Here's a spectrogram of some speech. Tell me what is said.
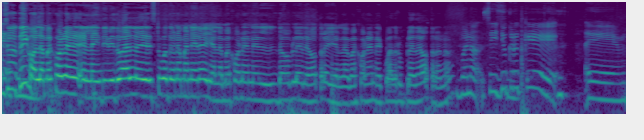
en su- digo, a lo mejor eh, en la individual eh, estuvo de una manera y a lo mejor en el doble de otra y a lo mejor en el cuádruple de otra, ¿no? Bueno, sí, yo creo que eh,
